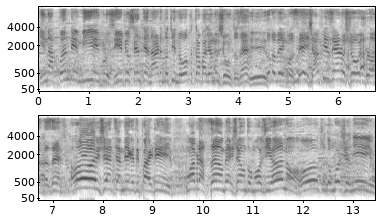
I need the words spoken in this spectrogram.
E na pandemia, inclusive, o centenário do Tinoco trabalhamos juntos, né? Isso. Tudo bem com vocês? Já fizeram show em Brotas, né? Oi, gente amiga de Pardinho. Um abração, beijão do Mogiano. Outro do Mojaninho.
